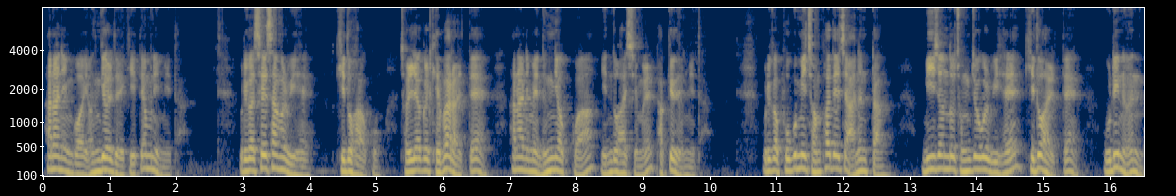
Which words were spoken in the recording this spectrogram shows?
하나님과 연결되기 때문입니다. 우리가 세상을 위해 기도하고 전략을 개발할 때 하나님의 능력과 인도하심을 받게 됩니다. 우리가 복음이 전파되지 않은 땅, 미전도 종족을 위해 기도할 때 우리는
